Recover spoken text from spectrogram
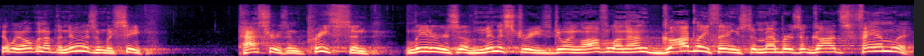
So we open up the news and we see pastors and priests and leaders of ministries doing awful and ungodly things to members of God's family.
